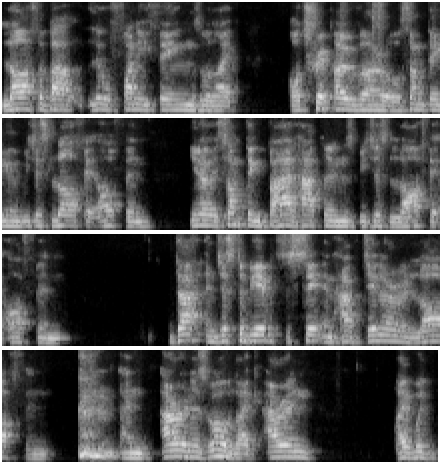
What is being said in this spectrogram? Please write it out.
laugh about little funny things, or like I'll trip over or something, and we just laugh it off. And you know, if something bad happens, we just laugh it off, and that, and just to be able to sit and have dinner and laugh, and and Aaron as well. Like Aaron, I would,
